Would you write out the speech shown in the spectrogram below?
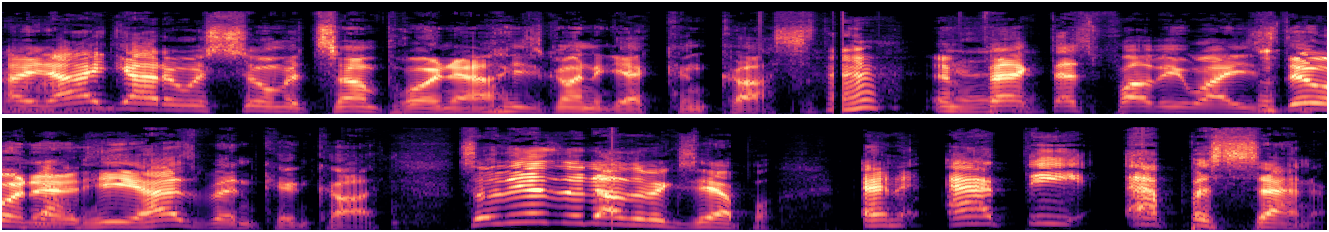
I, mean, I got to assume at some point now he's going to get concussed. In fact, that's probably why he's doing it. He has been concussed. So there's another example. And at the epicenter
